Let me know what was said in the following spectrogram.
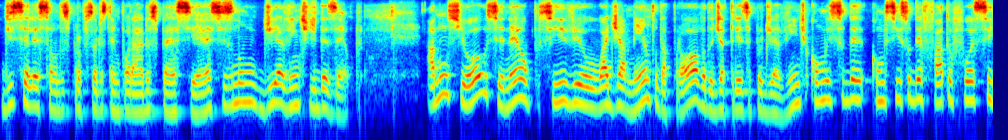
de seleção dos professores temporários PSS no dia 20 de dezembro. Anunciou-se né, o possível adiamento da prova do dia 13 para o dia 20, como, isso de, como se isso de fato fosse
